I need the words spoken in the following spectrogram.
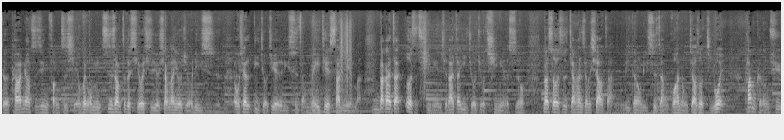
的台湾尿失禁防治协会，我们事实上这个协会其实有相当悠久的历史。我现在是第九届的理事长，每一届三年嘛，大概在二十七年前，大概在一九九七年的时候，那时候是江汉生校长、李登荣理事长、郭汉龙教授几位，他们可能去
